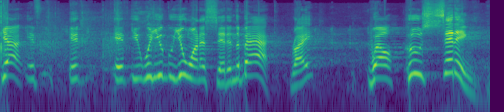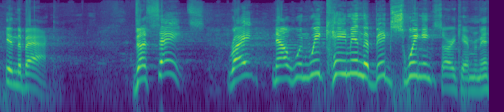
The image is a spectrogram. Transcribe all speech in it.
Yeah, if, if, if you, well, you, you want to sit in the back, right? Well, who's sitting in the back? The saints, right? Now, when we came in the big swinging, sorry, cameraman,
